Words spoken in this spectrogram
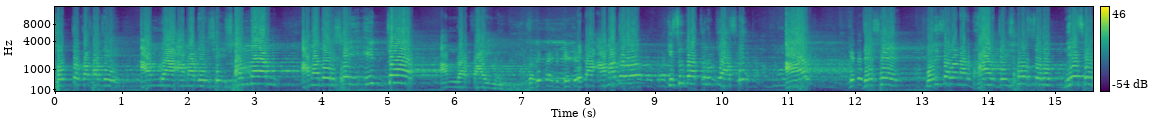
সত্য কথা যে, আমরা আমাদের সেই সম্মান, আমাদের সেই ইজ্জত আমরা পাইনি। এটা আমাদেরও কিছুটা ত্রুটি আছে। আর দেশের পরিচালনার ভার যে সমস্ত লোক নিয়েছেন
